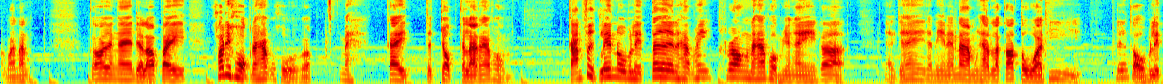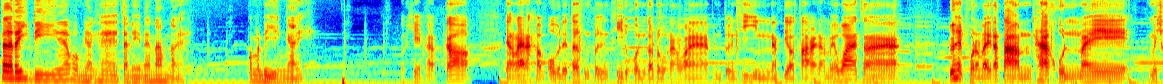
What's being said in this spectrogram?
ประมาณนั้น ก็ยังไงเดี๋ยวเราไปข้อที่ 6 นะครับ โอ้โหแบบแหมใกล้จะจบกันแล้วนะครับผม การฝึกเล่นโอเปอเรเตอร์นะครับ ให้คล่องนะครับผมยังไงก็อยากจะให้จันเอแนะนำครับ แล้วก็ตัวที่ เล่นกับโอเปอเรเตอร์ได้ดีนะผมอยากให้จันเอแนะนำหน่อยว่ามันดียังไง โอเคครับ ก็อย่างแรกนะครับโอเปอเรเตอร์เป็นปืนที่ทุกคนก็รู้นะว่า เป็นปืนที่ยิงนัดเดียวตายนะ ไม่ว่าจะด้วยเหตุผลอะไรก็ตาม ถ้าคุณไม่ไม่โช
